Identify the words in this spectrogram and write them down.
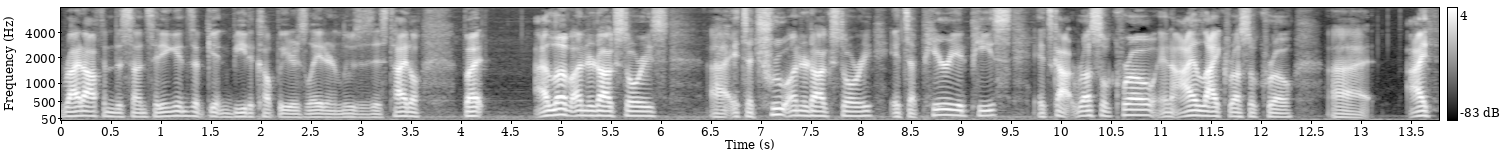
ride off into the sunset. He ends up getting beat a couple years later and loses his title. But I love underdog stories. Uh, it's a true underdog story. It's a period piece. It's got Russell Crowe, and I like Russell Crowe. Uh, I th-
